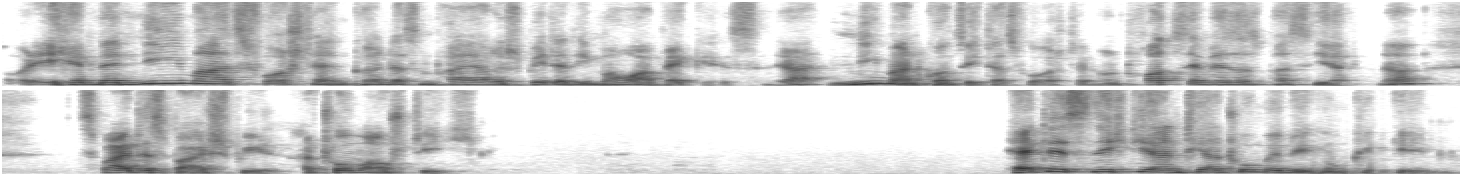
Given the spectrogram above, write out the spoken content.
Und ich hätte mir niemals vorstellen können, dass ein paar Jahre später die Mauer weg ist. Ja? Niemand konnte sich das vorstellen. Und trotzdem ist es passiert. Ne? Zweites Beispiel, Atomausstieg. Hätte es nicht die Anti-Atom-Bewegung gegeben,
